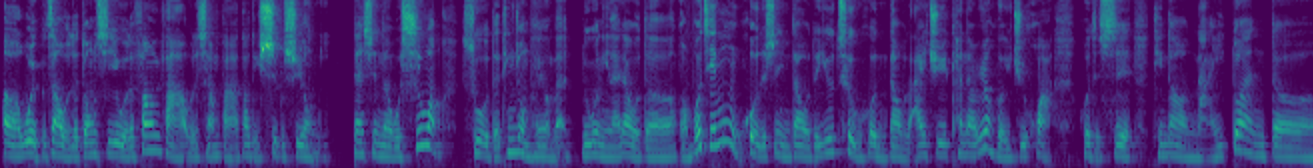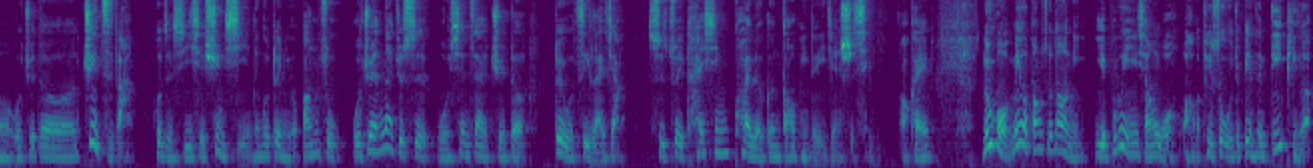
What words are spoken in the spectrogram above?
呃，我也不知道我的东西、我的方法、我的想法到底适不适用你。但是呢，我希望所有的听众朋友们，如果你来到我的广播节目，或者是你到我的 YouTube，或者你到我的 IG 看到任何一句话，或者是听到哪一段的，我觉得句子吧，或者是一些讯息，能够对你有帮助，我觉得那就是我现在觉得对我自己来讲是最开心、快乐跟高频的一件事情。OK，如果没有帮助到你，也不会影响我啊。比如说，我就变成低频了，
